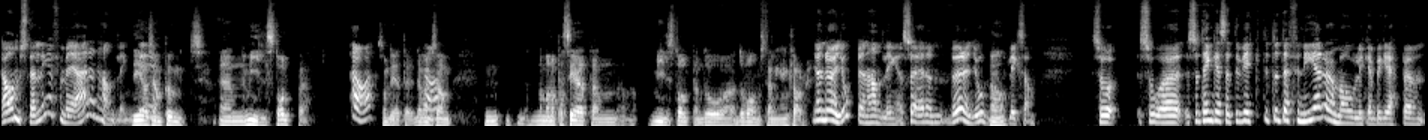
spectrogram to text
Ja, omställningen för mig är en handling. Det är alltså en punkt, en milstolpe Ja, som det heter. Det var Ja. liksom, när man har passerat den milstolpen då, då var omställningen klar. ja, nu har jag gjort den handlingen så är den, då är den gjord. Ja. Liksom. Så, så, så tänker jag så att det är viktigt att definiera de här olika begreppen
